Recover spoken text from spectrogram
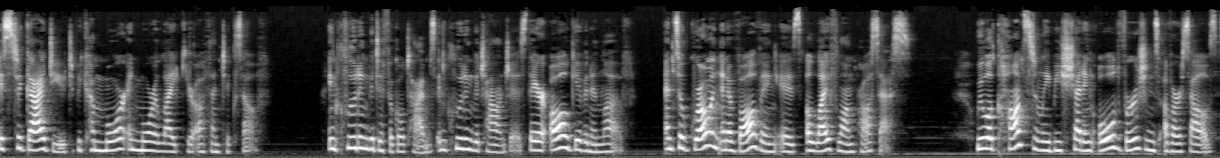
is to guide you to become more and more like your authentic self, including the difficult times, including the challenges. They are all given in love. And so growing and evolving is a lifelong process. We will constantly be shedding old versions of ourselves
